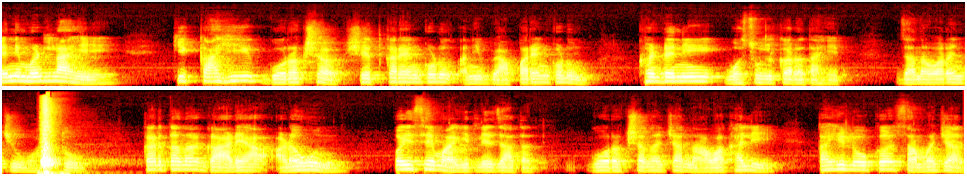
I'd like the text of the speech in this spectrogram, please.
त्यांनी म्हटलं आहे की काही गोरक्षक शेतकऱ्यांकडून आणि व्यापाऱ्यांकडून खंडणी वसूल करत आहेत. जनावरांची वाहतूक करताना गाड्या अडवून पैसे मागितले जातात. गोरक्षणाच्या नावाखाली काही लोक समाजात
